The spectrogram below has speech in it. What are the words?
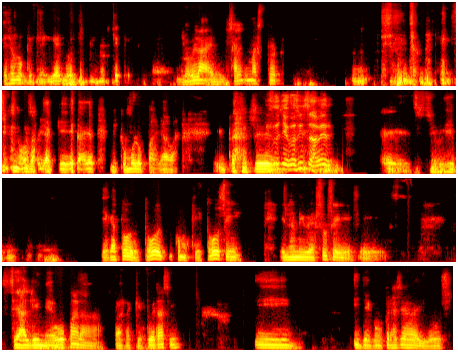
Eso es lo que quería yo, el primer cheque. Yo la, el Salt Master no sabía qué era ni cómo lo pagaba. Entonces, Eso llegó sin saber. Eh, llega todo, todo, como que todo se, el universo se, se, alineó para, para que fuera así. Y y llegó, gracias a Dios,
